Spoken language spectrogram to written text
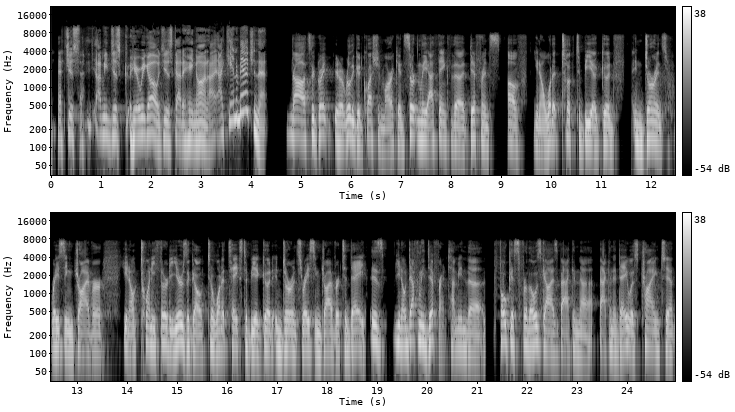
just I mean, just here we go. You just got to hang on. I, I can't imagine that. No, it's a great, you know, really good question, Mark. And certainly I think the difference of, you know, what it took to be a good endurance racing driver, you know, 20, 30 years ago to what it takes to be a good endurance racing driver today is, you know, definitely different. I mean, the focus for those guys back in the back in the day was trying to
